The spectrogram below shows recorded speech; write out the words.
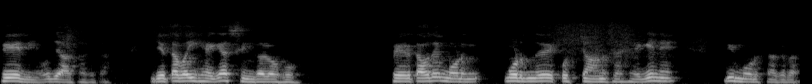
ਫੇਰ ਨਹੀਂ ਉਹ ਜਾ ਸਕਦਾ। ਜੇ ਤਾਂ ਬਈ ਹੈਗਾ ਸਿੰਗਲ ਉਹ, ਫਿਰ ਤਾਂ ਉਹਦੇ ਮੁੜ, ਮੁੜਨ ਦੇ ਕੁਝ ਚਾਂਸ ਹੈਗੇ ਨੇ ਵੀ ਮੁੜ ਸਕਦਾ।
